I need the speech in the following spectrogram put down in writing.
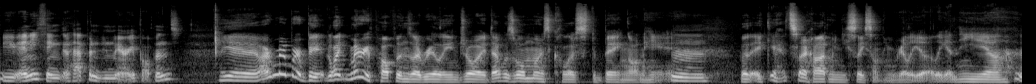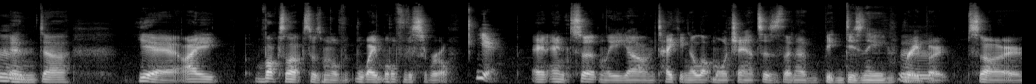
you anything that happened in Mary Poppins. Yeah, I remember a bit like Mary Poppins. I really enjoyed. That was almost close to being on here, but it gets so hard when you see something really early in the year. And uh, yeah, I Vox Lux was more way more visceral. Yeah. and, and certainly um, taking a lot more chances than a big Disney reboot. So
